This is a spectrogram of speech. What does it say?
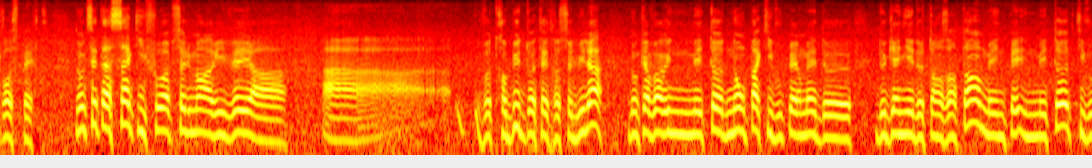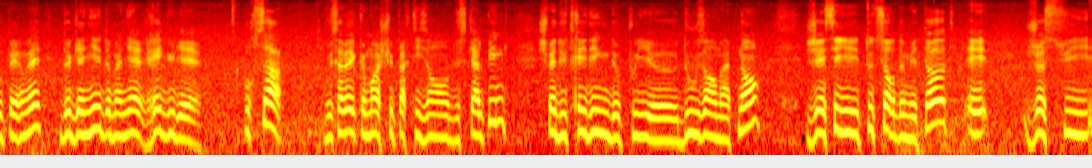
grosses pertes. Donc c'est à ça qu'il faut absolument arriver à, Votre but doit être celui-là, donc avoir une méthode non pas qui vous permet de, gagner de temps en temps mais une méthode qui vous permet de gagner de manière régulière. Pour ça, vous savez que moi je suis partisan du scalping, je fais du trading depuis 12 euh, ans maintenant. J'ai essayé toutes sortes de méthodes et je suis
